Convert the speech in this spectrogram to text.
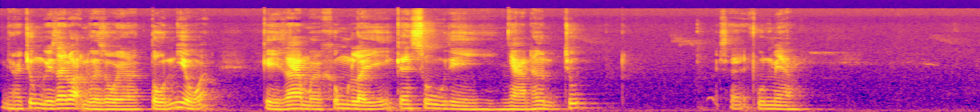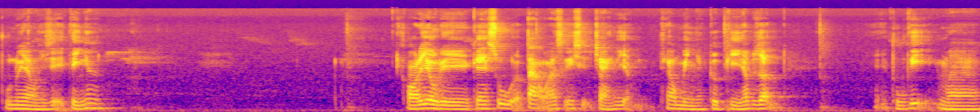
Nói chung cái giai đoạn vừa rồi là tốn nhiều á kể ra mà không lấy Kensu thì nhàn hơn chút. Sẽ phun mèo phun mèo thì dễ tính hơn. Có điều thì Kensu đã tạo ra sự, sự trải nghiệm theo mình là cực kỳ hấp dẫn thú vị mà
